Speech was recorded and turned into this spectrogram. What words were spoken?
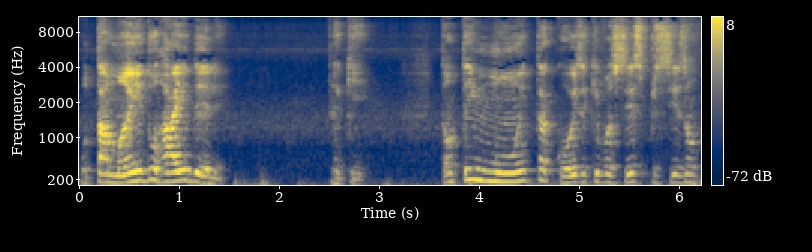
o tamanho do raio dele aqui. Então tem muita coisa que vocês precisam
